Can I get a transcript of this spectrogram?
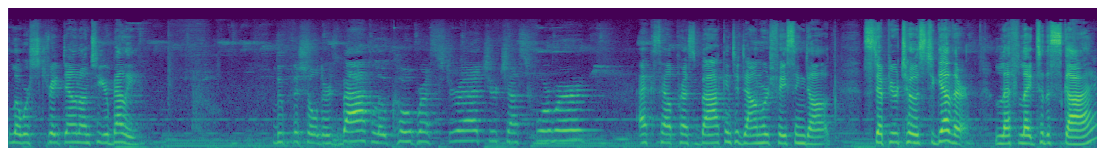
Lower straight down onto your belly. Loop the shoulders back, low cobra, stretch your chest forward. Exhale, press back into downward facing dog. Step your toes together. Left leg to the sky.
